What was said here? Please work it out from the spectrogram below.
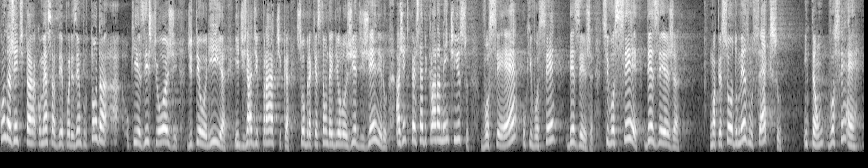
Quando a gente tá, começa a ver, por exemplo, todo o que existe hoje de teoria e de, já de prática sobre a questão da ideologia de gênero, a gente percebe claramente isso. Você é o que você deseja. Se você deseja uma pessoa do mesmo sexo, então você é.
